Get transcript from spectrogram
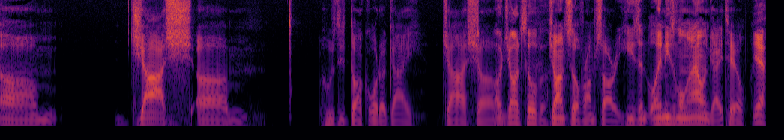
um, Josh. Um, who's the Dark Order guy? Josh. Um, oh, John Silver. John Silver. I'm sorry. He's an and he's a Long Island guy too. Yeah.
